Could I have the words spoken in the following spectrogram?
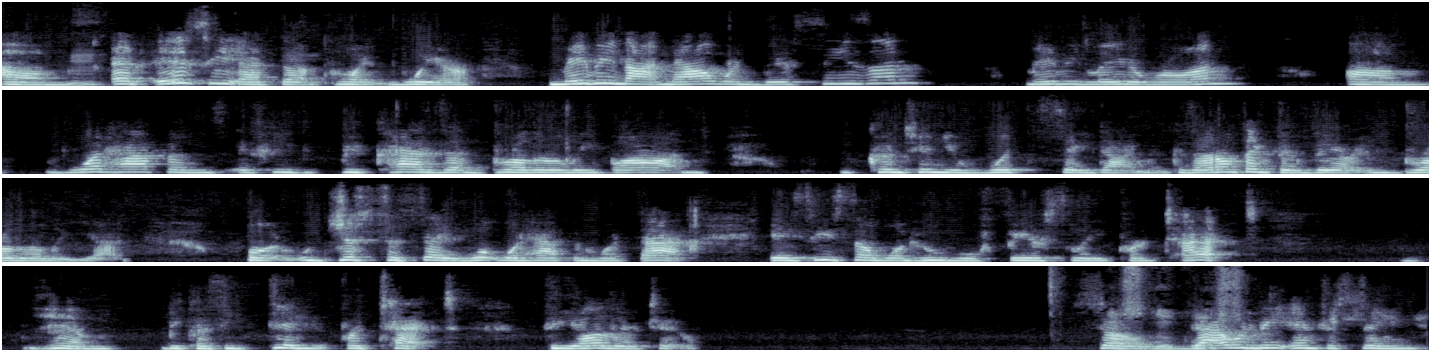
Um, mm. And is he at that point where maybe not now in this season, maybe later on, um, what happens if he has that brotherly bond continue with say Diamond? Because I don't think they're there in brotherly yet. But just to say, what would happen with that? Is he someone who will fiercely protect him because he didn't protect the other two? So that would be interesting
